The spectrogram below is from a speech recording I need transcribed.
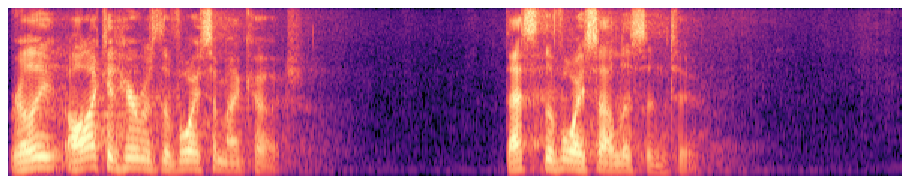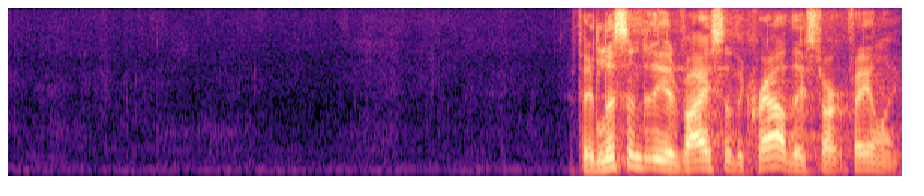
Really? All I could hear was the voice of my coach. That's the voice I listened to. If they listen to the advice of the crowd, they start failing.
